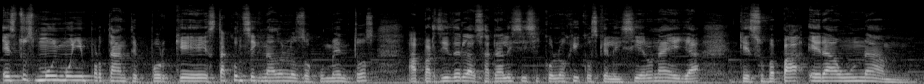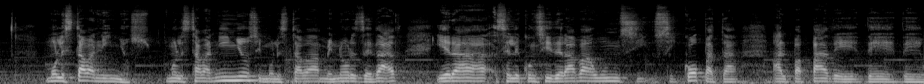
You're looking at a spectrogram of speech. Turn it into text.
esto es muy muy importante porque está consignado en los documentos a partir de los análisis psicológicos que le hicieron a ella que su papá era una molestaba niños, molestaba niños y molestaba a menores de edad y era, se le consideraba un psicópata al papá de, de,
